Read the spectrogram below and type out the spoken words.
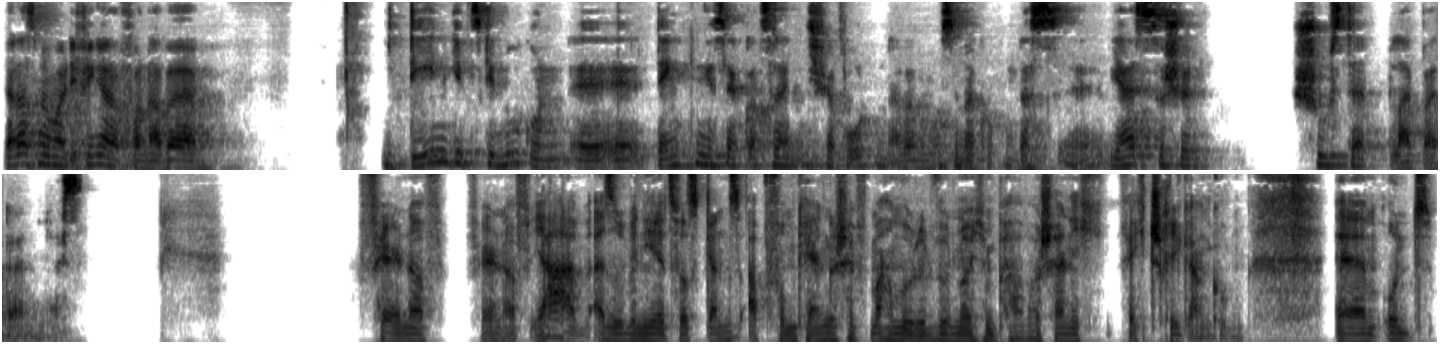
da lassen wir mal die Finger davon, aber Ideen gibt's genug und äh, Denken ist ja Gott sei Dank nicht verboten, aber man muss immer gucken, dass, äh, wie heißt es so schön, Schuster, bleib bei deinen Leisten. Fair enough, fair enough. Ja, also wenn ihr jetzt was ganz ab vom Kerngeschäft machen würdet, würden euch ein paar wahrscheinlich recht schräg angucken. Ähm, und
